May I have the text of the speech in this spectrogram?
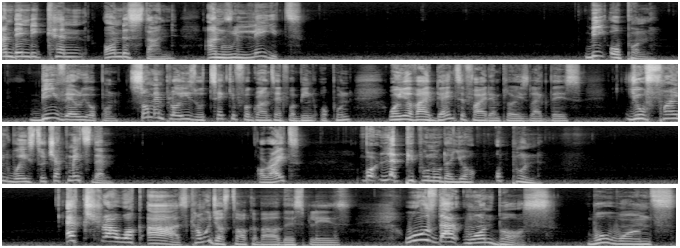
and then they can understand and relate be open. Be very open. Some employees will take you for granted for being open. When you have identified employees like this, you'll find ways to checkmate them. Alright? But let people know that you're open. Extra work hours. Can we just talk about this, please? Who's that one boss who wants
